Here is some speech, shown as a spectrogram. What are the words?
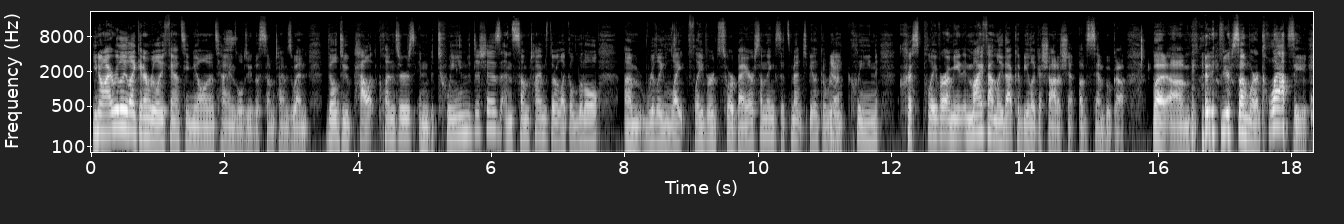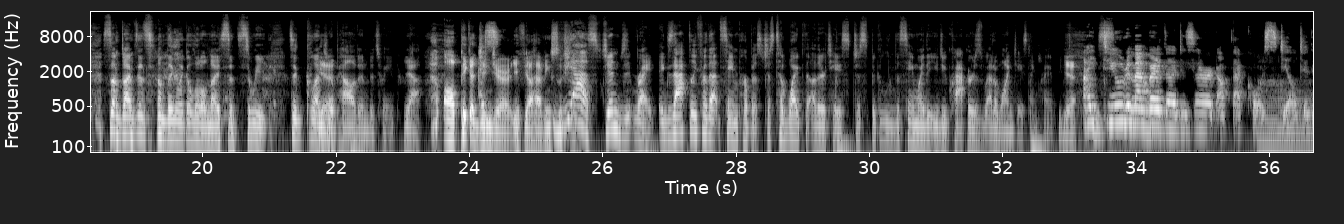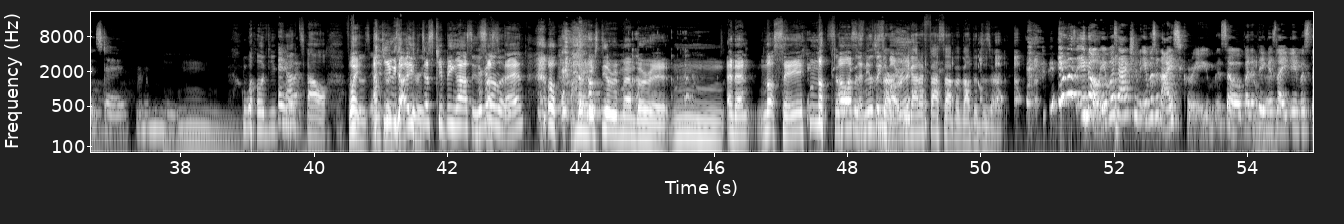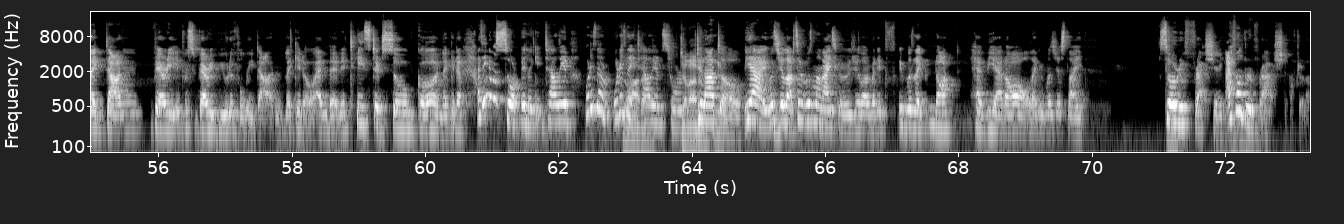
You know, I really like in a really fancy meal, and Italians will do this sometimes when they'll do palate cleansers in between the dishes, and sometimes they're like a little um, really light flavored sorbet or something, because it's meant to be like a really Yeah. clean, crisp flavor. I mean, in my family, that could be like a shot of, sh- of sambuca, but um, but if you're somewhere classy, sometimes it's something like a little nice and sweet to cleanse Yeah. your palate in between. Yeah. Or pick a ginger if you're having sushi. Yes, ginger. Right, exactly for that same purpose, just to wipe the other taste, just because the same way that you do crackers at a wine tasting, right? Yeah. I do remember the dessert of that course still to this day. Mhm. Mm. Well, if you can't tell, from Wait, those are you, are you just keeping us in You're look- suspense? Oh, I still remember it. Mm. And then not say, not So tell us anything dessert? about You gotta fess up about the dessert. It was eh, you know, it was actually it was an ice cream. So, but the thing is, like, it was like done very. It was very beautifully done, like you know, and then it tasted so good. Like it, I think it was so eh, like Italian. What is that? What is Gelato. the Italian sort? Gelato, Gelato. Yeah. it was gelato. So it was not ice cream. It was gelato, but it it was like not heavy at all, and it was just like so mm. refreshing. I felt refreshed after that.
